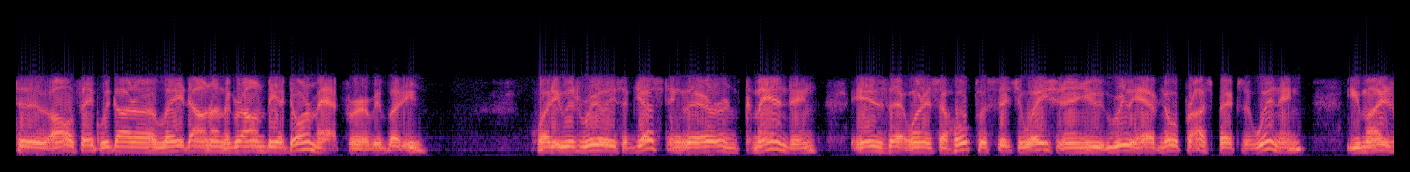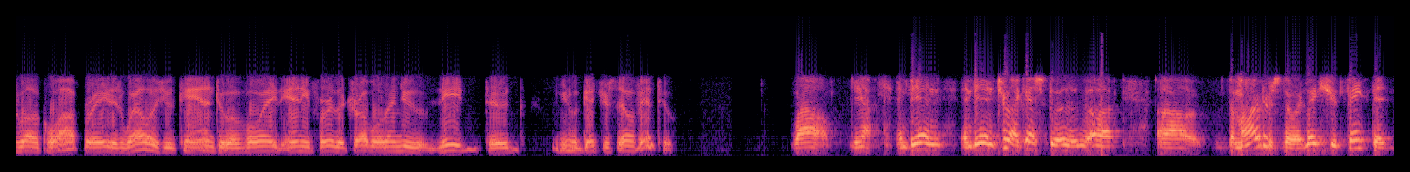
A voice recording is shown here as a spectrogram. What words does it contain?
to all think we got to lay down on the ground, be a doormat for everybody. What he was really suggesting there and commanding is that when it's a hopeless situation and you really have no prospects of winning, you might as well cooperate as well as you can to avoid any further trouble than you need to, you know, get yourself into. Wow. Yeah. And then and then too, I guess the uh, uh, the martyrs though it makes you think that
